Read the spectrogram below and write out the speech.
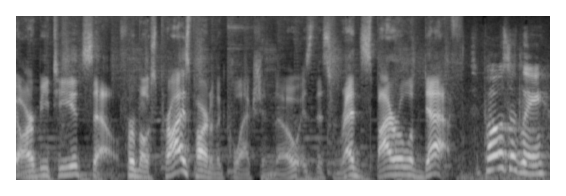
RBT itself. Her most prized part of the collection, though, is this red spiral of death. Supposedly,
